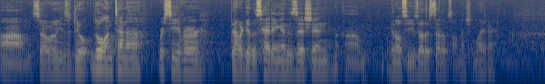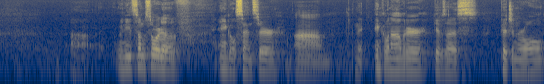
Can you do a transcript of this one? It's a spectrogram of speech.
Um, So we'll use a dual, dual antenna receiver that'll give us heading and position. Um, We can also use other setups I'll mention later. Uh, We need some sort of angle sensor. Um, inclinometer gives us pitch and roll.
